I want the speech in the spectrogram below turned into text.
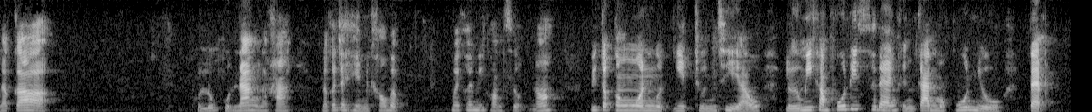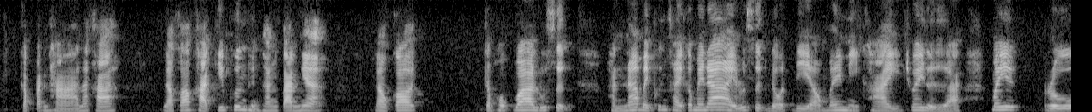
แล้วก็ผลลุกผลนั่งนะคะ เราก็จะเห็นเขาแบบไม่ค่อยมีความสุขเนาะวิตกกังวลหงุดหงิดฉุนเฉียว หรือมีคำพูดที่แสดงถึงการหมกมุ่นอยู่ แต่กับปัญหานะคะ แล้วก็ขาดที่พึ่งถึงทางตันเนี่ย เราก็จะพบว่ารู้สึกหันหน้าไปพึ่งใครก็ไม่ได้ รู้สึกโดดเดี่ยว ไม่มีใครช่วยเหลือ ไม่รู้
